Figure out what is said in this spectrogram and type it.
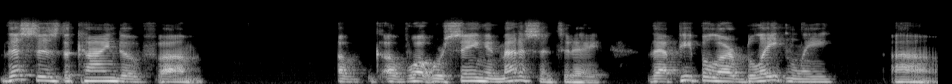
this is the kind of um, of of what we're seeing in medicine today that people are blatantly uh,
